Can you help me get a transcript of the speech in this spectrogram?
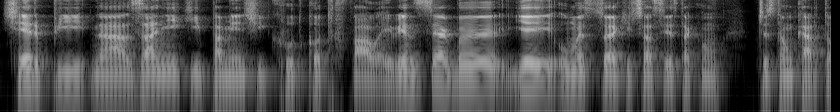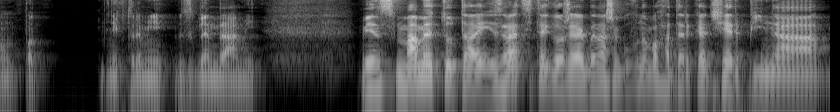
cierpi na zaniki pamięci krótkotrwałej, więc jakby jej umysł co jakiś czas jest taką czystą kartą pod niektórymi względami. Więc mamy tutaj, z racji tego, że jakby nasza główna bohaterka cierpi na,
